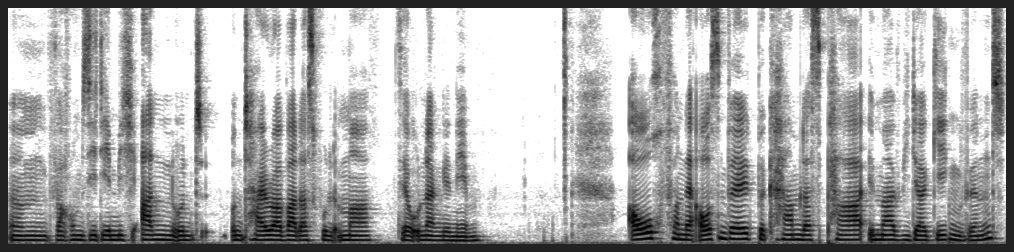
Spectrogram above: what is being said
ähm, warum sieht ihr mich an? Und, und Tyra war das wohl immer sehr unangenehm. Auch von der Außenwelt bekam das Paar immer wieder Gegenwind,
